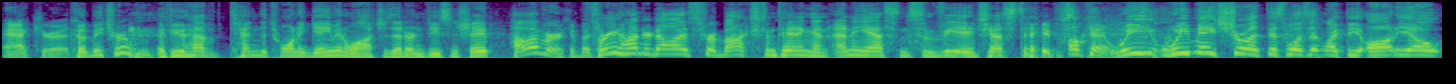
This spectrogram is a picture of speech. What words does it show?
accurate. Could be true. if you have 10 to 20 Game and Watches that are in decent shape. However, three hundred dollars for a box containing an NES and some VHS tapes. Okay, we we made sure that this wasn't like the audio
